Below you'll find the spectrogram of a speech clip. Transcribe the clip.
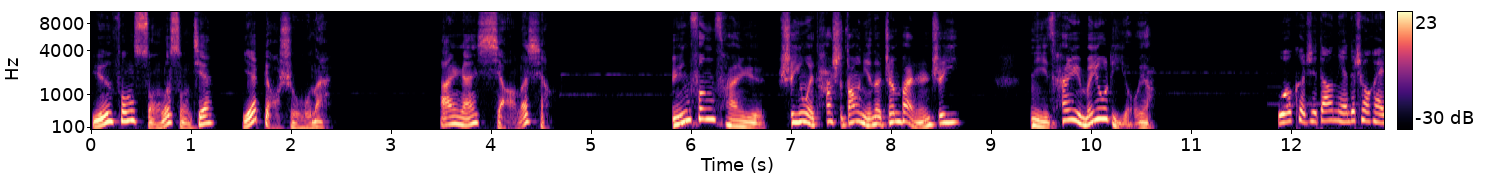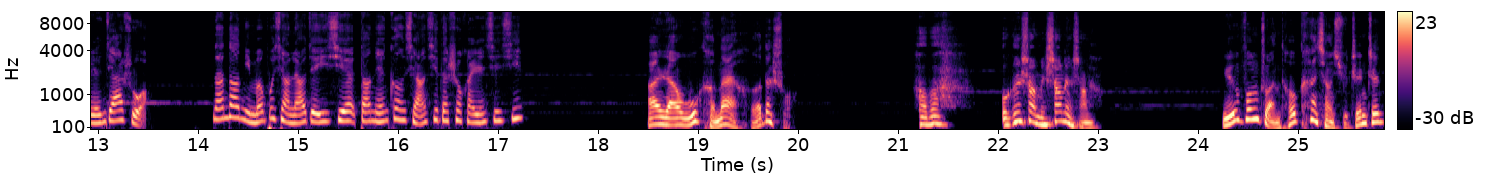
云峰耸了耸肩，也表示无奈。安然想了想：“云峰参与是因为他是当年的侦办人之一，你参与没有理由呀。”我可是当年的受害人家属，难道你们不想了解一些当年更详细的受害人信息？安然无可奈何地说：“好吧，我跟上面商量商量。”云峰转头看向许真真，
